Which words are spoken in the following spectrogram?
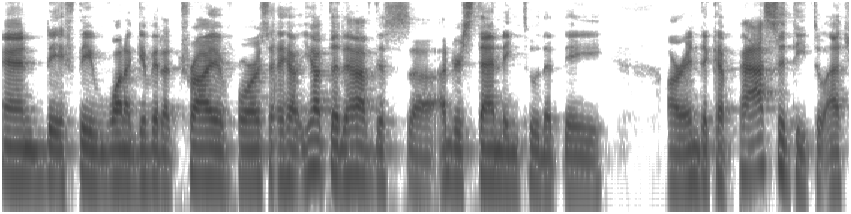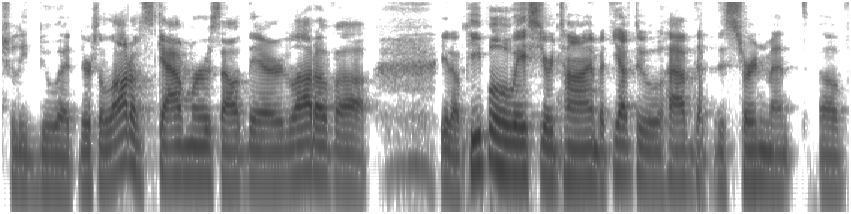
and if they want to give it a try of course I have, you have to have this uh, understanding too that they are in the capacity to actually do it. There's a lot of scammers out there, a lot of uh, you know people who waste your time, but you have to have that discernment of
